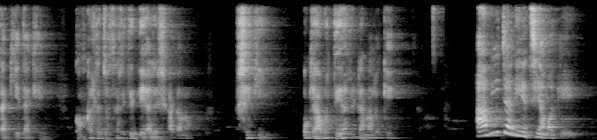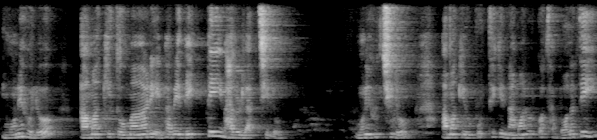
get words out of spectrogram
তাকিয়ে দেখে কঙ্কালটা যথারীতি দেয়ালে সাজানো। সে কি? ওকে আবার দেয়ালে টানালো কে? আমি জানিয়েছি আমাকে। মনে হলো আমাকে তোমার এভাবে দেখতেই ভালো লাগছিল। মনে হচ্ছিল আমাকে উপর থেকে নামানোর কথা বলাতেই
